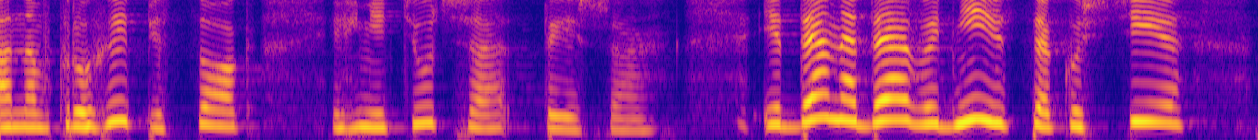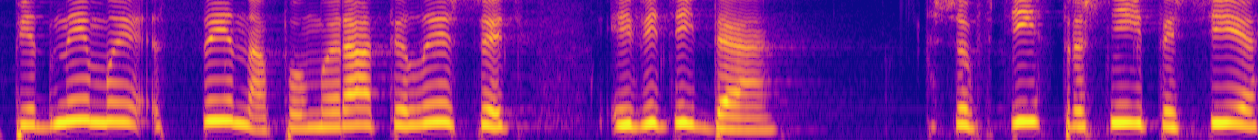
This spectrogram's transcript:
А навкруги пісок, гнітюча тиша. І де-не-де видніються кущі, під ними сина помирати лишить і відійде, щоб в тій страшній тиші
